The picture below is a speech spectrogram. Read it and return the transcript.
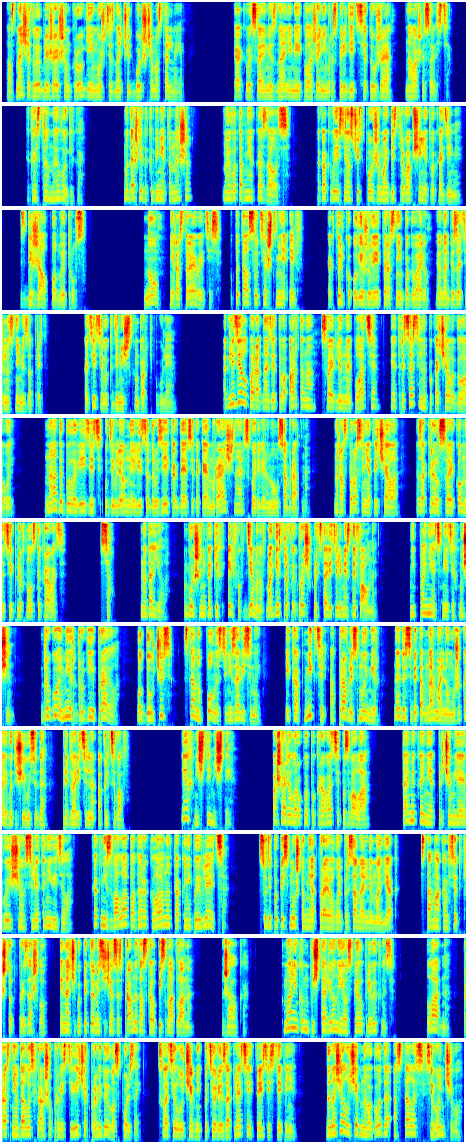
А значит, вы в ближайшем круге и можете знать чуть больше, чем остальные. Как вы своими знаниями и положением распорядитесь, это уже на вашей совести. Какая странная логика. Мы дошли до кабинета Нэша, но его там не оказалось. А как выяснилось чуть позже, магистра вообще нет в академии. Сбежал подлый трус. «Ну, не расстраивайтесь», — попытался утешить меня эльф. «Как только увижу Вейтера, с ним поговорю, и он обязательно снимет запрет. Хотите, в академическом парке погуляем?» Оглядела парадно одетого Артона, свое длинное платье и отрицательно покачала головой. Надо было видеть удивленные лица друзей, когда я вся такая мрачная вскоре вернулась обратно. На расспросы не отвечала, закрылась в своей комнате и плюхнулась на кровать. Все, надоело. Больше никаких эльфов, демонов, магистров и прочих представителей местной фауны. Не понять мне этих мужчин. Другой мир, другие правила. Вот доучусь, стану полностью независимой. И как Миктель отправлюсь в мой мир, найду себе там нормального мужика и вытащу его сюда, предварительно окольцевав. Эх, мечты, мечты. Пошарила рукой по кровати, позвала. Тамика нет, причем я его еще с лета не видела. Как ни звала, подарок клана так и не появляется. Судя по письму, что мне отправил мой персональный маньяк, с Тамаком все-таки что-то произошло. Иначе бы питомец сейчас исправно таскал письма от Лана. Жалко. К маленькому почтальону я успела привыкнуть. Ладно, Раз не удалось хорошо провести вечер, проведу его с пользой. Схватила учебник по теории заклятий третьей степени. До начала учебного года осталось всего ничего.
